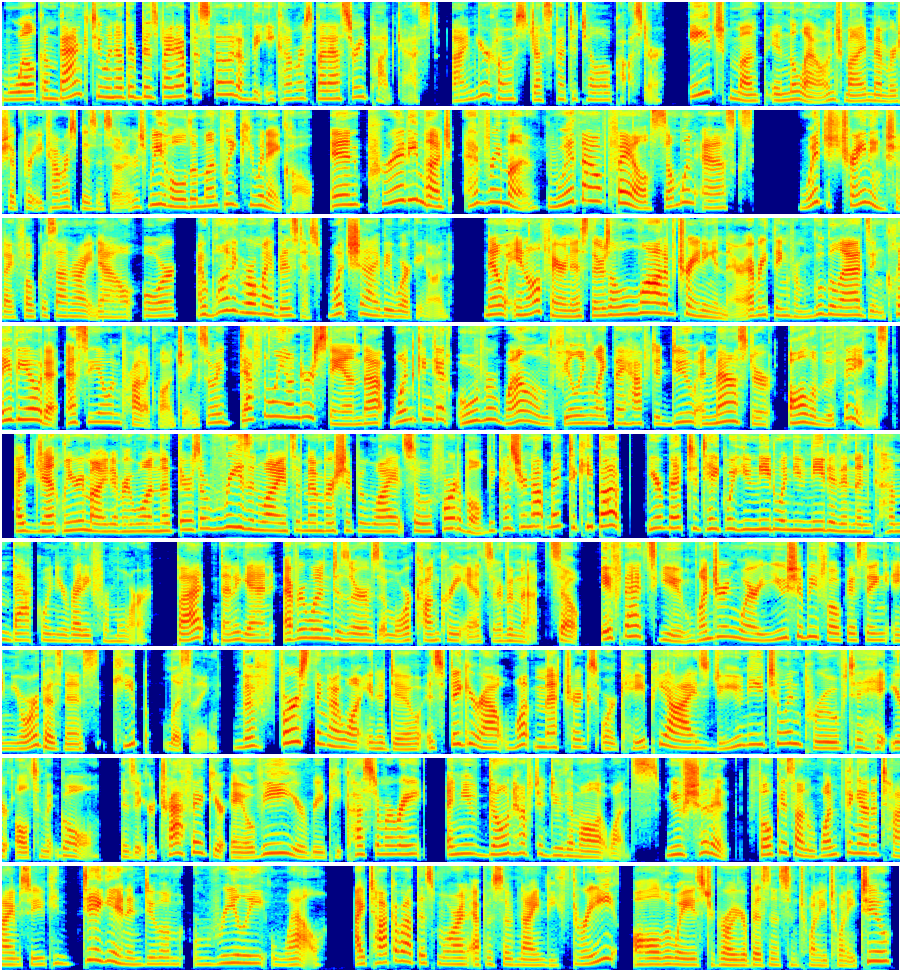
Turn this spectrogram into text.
Welcome back to another BizBite episode of the e-commerce badassery podcast. I'm your host, Jessica Totillo Coster. Each month in the lounge, my membership for e-commerce business owners, we hold a monthly Q&A call. And pretty much every month, without fail, someone asks, which training should I focus on right now? Or I want to grow my business. What should I be working on? Now, in all fairness, there's a lot of training in there, everything from Google Ads and Klaviyo to SEO and product launching. So I definitely understand that one can get overwhelmed feeling like they have to do and master all of the things. I gently remind everyone that there's a reason why it's a membership and why it's so affordable because you're not meant to keep up. You're meant to take what you need when you need it and then come back when you're ready for more. But then again, everyone deserves a more concrete answer than that. So if that's you, wondering where you should be focusing in your business, keep listening. The first thing I want you to do is figure out what metrics or KPIs do you need to improve to hit your ultimate goal. Is it your traffic, your AOV, your repeat customer rate? And you don't have to do them all at once. You shouldn't. Focus on one thing at a time so you can dig in and do them really well. I talk about this more on episode 93, All the Ways to Grow Your Business in 2022.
